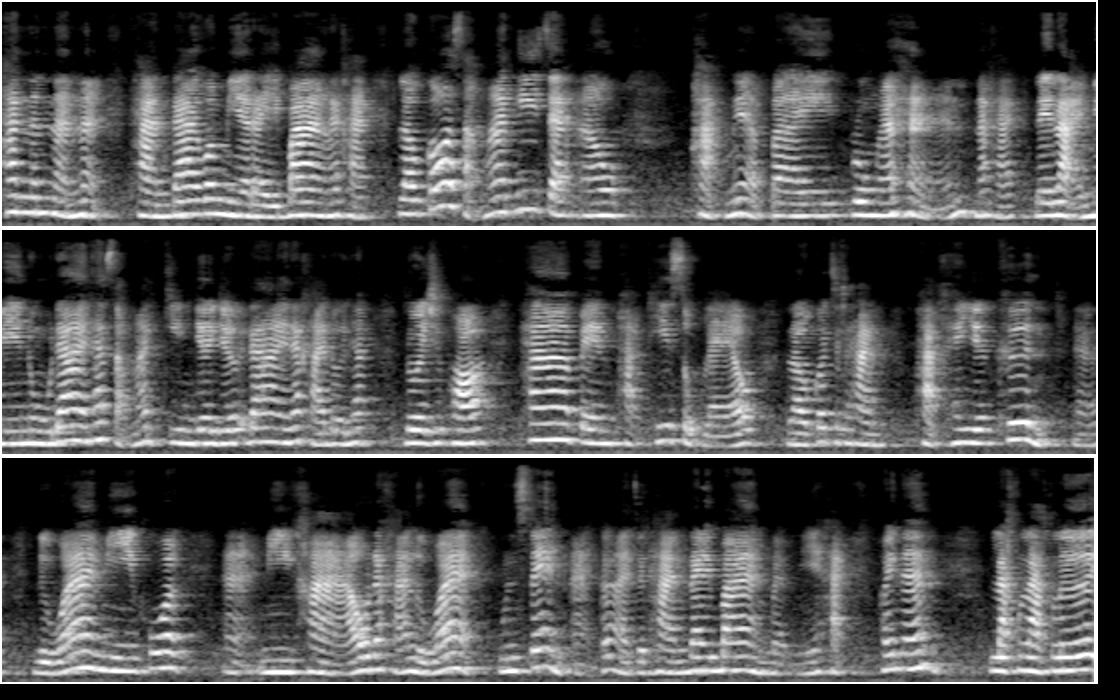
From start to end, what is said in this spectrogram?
ท่านนั้นๆน่ะทานได้ว่ามีอะไรบ้างนะคะ เราก็สามารถที่จะเอาผักเนี่ยไปปรุงอาหารนะคะ หลายๆ เมนูได้ถ้าสามารถกินเยอะๆได้นะคะ โดยถ้าโดยเฉพาะถ้าเป็นผักที่สุกแล้ว เราก็จะทานผักให้เยอะขึ้นนะหรือว่ามีพวกมีขาวนะคะ หรือว่าวุ้นเส้นอะก็อาจจะทานได้บ้างแบบนี้ค่ะ เพราะฉะนั้น หลักๆเลย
